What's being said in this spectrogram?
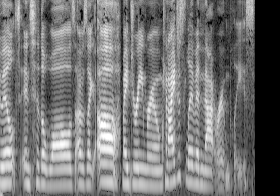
built into the walls. I was like, oh, my dream room. Can I just live in that room, please?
